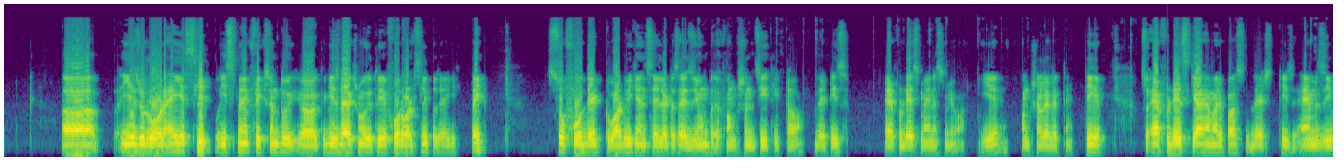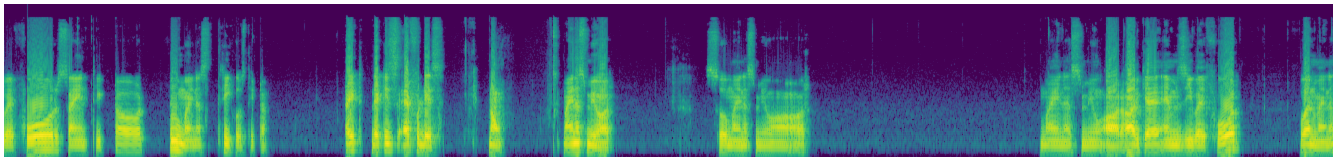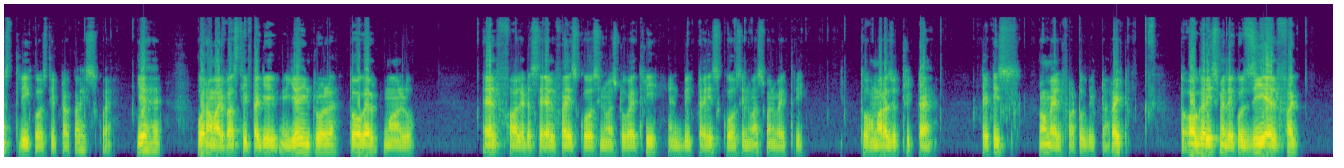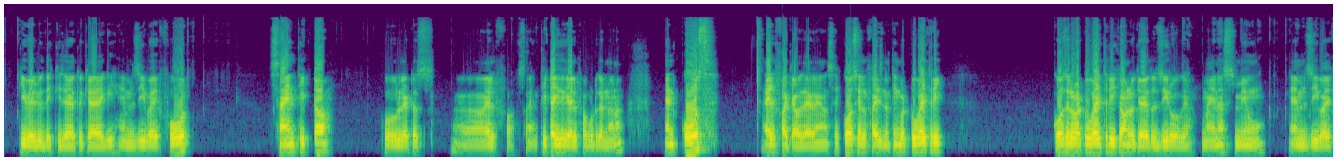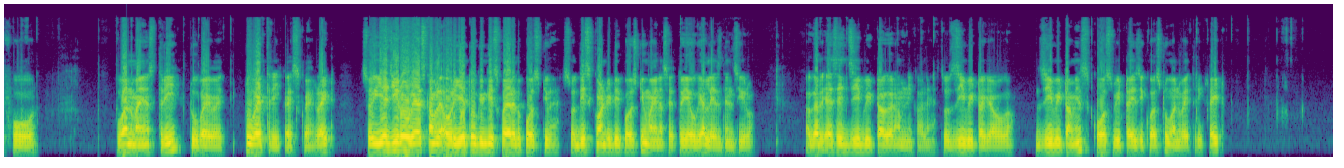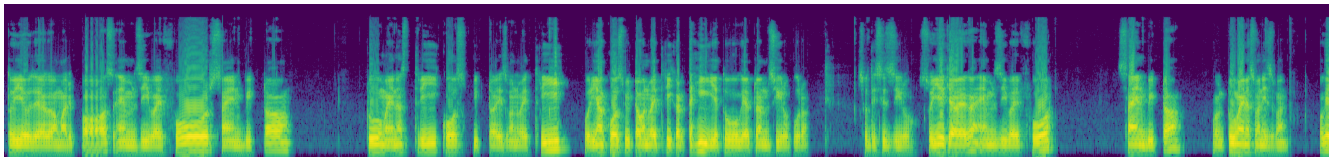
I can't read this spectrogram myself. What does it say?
आ, ये जो रोड है ये स्लिप इसमें फ्रिक्शन तो आ, क्योंकि इस डायरेक्शन में होगी तो ये फॉरवर्ड स्लिप हो जाएगी right so, for that, what we can say, let us assume a function g theta, that is f dash minus mu r. ये फ़ंक्शन ले लेते हैं, ठीक है? सो एफ़ डेस क्या है हमारे पास? That is M G by four sine theta two minus three cos theta right that is F dash now minus mu R so minus mu minus mu R R क्या है? M G by four one minus three cos theta का square ये है। और हमारे पास theta की ये interval है। तो अगर मान लो alpha let say alpha is cos inverse two by three and beta is cos inverse one by three तो हमारा जो थीटा है that is from alpha to beta right तो अगर इसमें देखो जी एल्फा की वैल्यू देखी जाए तो क्या आएगी? M G by four sine theta को लेटस एल्फा साइन थीटा की जगह एल्फा पुट करना ना एंड कोस एल्फा क्या हो जाएगा यहाँ से? Cos alpha is nothing but two by three cos alpha two by three का मतलब क्या है? तो ज़ीरो हो गया। Minus mu M G by four one minus three two by by two by three का स्क्वायर राइट सो ये zero हो गया इसका मतलब और ये तो क्योंकि स्क्वायर है तो पॉजिटिव है। So this quantity positive minus है तो ये हो गया लेस देन ज़ीरो अगर ऐसे जी बीटा अगर हम निकालें तो जी बीटा क्या होगा? G beta means cos beta is equal to one by three right तो ये हो जाएगा हमारे पास M G by four sine beta two minus three cos beta is one by three और यहाँ cos beta one by three करते ही, ये तो हो गया टर्म ज़ीरो पूरा। So this is zero so ये क्या आएगा? M G by four sine beta two minus one is one okay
